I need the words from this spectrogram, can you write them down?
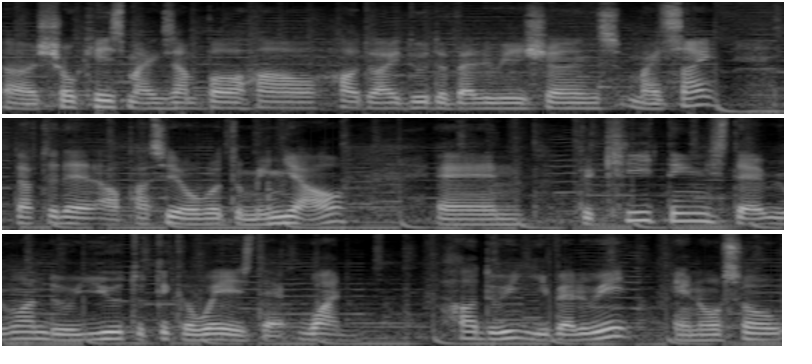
uh, showcase my example how how do I do the valuations my side. After that, I'll pass it over to Ming Yao. And the key things that we want to you to take away is that one, how do we evaluate, and also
